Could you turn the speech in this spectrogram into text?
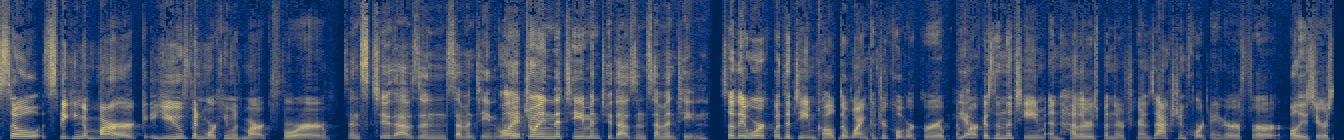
So, speaking of Mark, you've been working with Mark for, Since 2017. Well, I joined the team in 2017. so they work with a team called the Wine Country Colbert Group. And Yeah. Mark is in the team, and Heather's been their transaction coordinator for all these years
